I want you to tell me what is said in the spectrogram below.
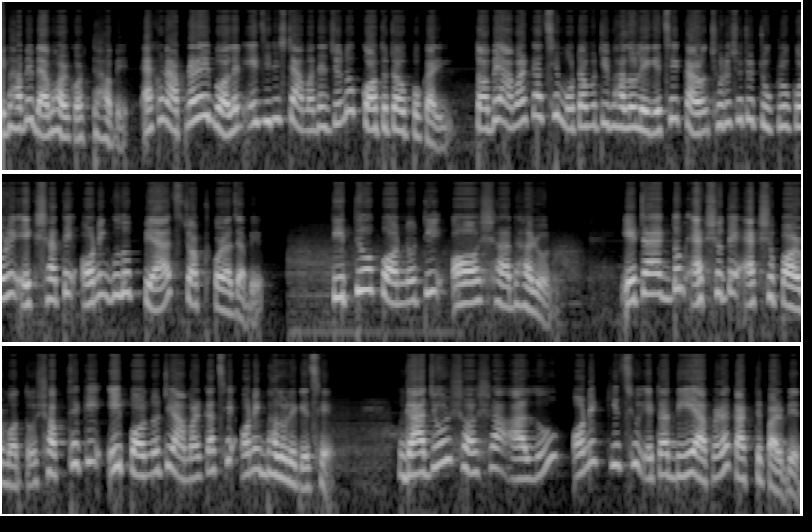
এভাবে ব্যবহার করতে হবে। এখন আপনারাই বলেন এই জিনিসটা আমাদের জন্য কতটা উপকারী। তবে আমার কাছে মোটামুটি ভালো লেগেছে, কারণ ছোট ছোট টুকরো করে একসাথে অনেকগুলো পেঁয়াজ চপট করা যাবে। তৃতীয় পণ্যটি অসাধারণ। এটা একদম একশোতে একশো পাওয়ার মতো। সব থেকে এই পণ্যটি আমার কাছে অনেক ভালো লেগেছে। গাজর, শসা, আলু, অনেক কিছু এটা দিয়ে আপনারা কাটতে পারবেন।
